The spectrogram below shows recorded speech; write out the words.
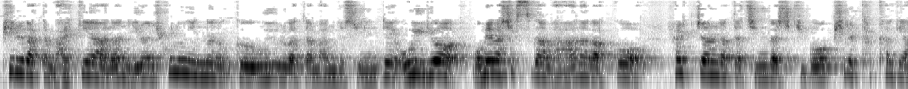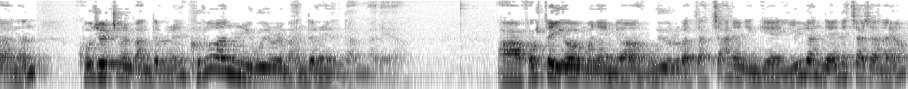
피를 갖다 맑게 하는 이런 효능 있는 그 우유를 갖다 만들 수 있는데 오히려 오메가6가 많아갖고 혈전을 갖다 증가시키고 피를 탁하게 하는 고지혈증을 만들어내는 그러한 우유를 만들어낸단 말이에요. 아 거기다 이거 뭐냐면 우유를 갖다 짜내는 게 1년 내내 짜잖아요.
